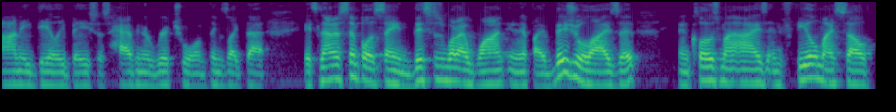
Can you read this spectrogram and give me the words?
on a daily basis, having a ritual and things like that. It's not as simple as saying, This is what I want. And if I visualize it and close my eyes and feel myself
